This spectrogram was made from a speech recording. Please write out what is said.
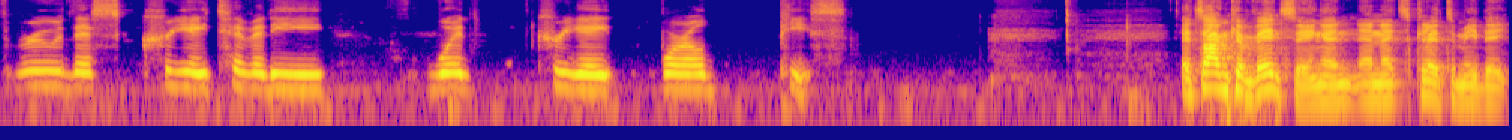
through this creativity would create world peace. It's unconvincing and, and it's clear to me that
